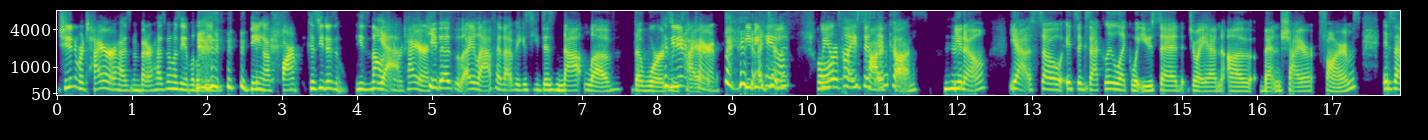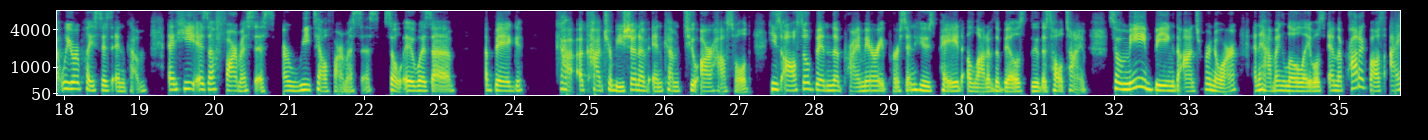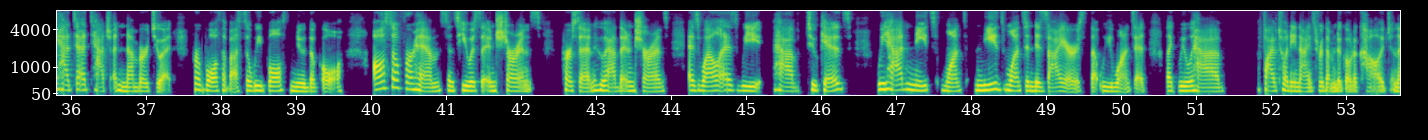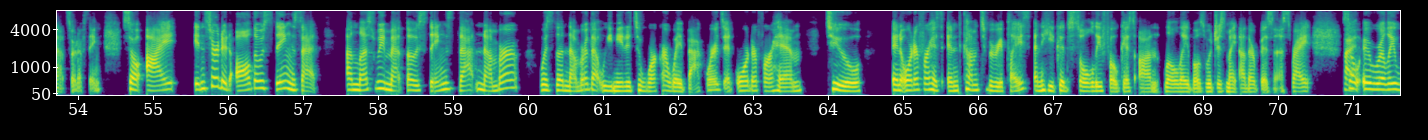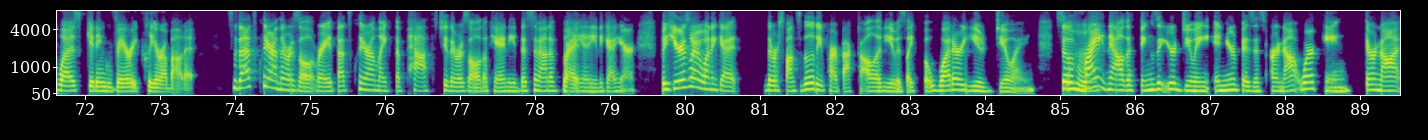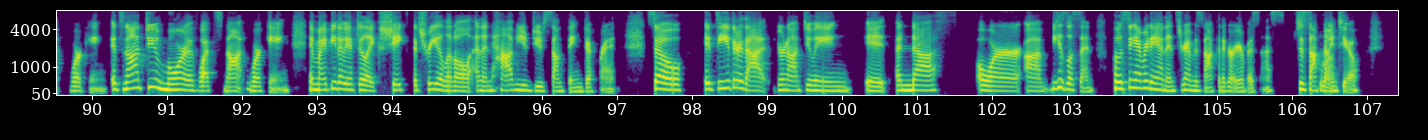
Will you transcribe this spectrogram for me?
she didn't retire her husband, but her husband was able to leave being a farm because he doesn't, he's not Yeah, retire. he does. I laugh at that because he does not love the word Because he didn't retire him. He became a we replaced his income. Mhm. you know yeah so it's exactly like what you said joanne of bentonshire farms is that we replaced his income and he is a pharmacist a retail pharmacist so it was a a big a contribution of income to our household. He's also been the primary person who's paid a lot of the bills through this whole time. So me being the entrepreneur and having low labels and the Product Boss i had to attach a number to it for both of us so we both knew the goal. Also for him since he was the insurance person who had the insurance as well as we have two kids we had needs wants needs wants and desires that we wanted. Like we have 529s for them to go to college and that sort of thing so i inserted all those things that unless we met those things that number was the number that we needed to work our way backwards in order for him to in order for his income to be replaced and he could solely focus on low labels which is my other business right so it really was getting very clear about it So that's clear on the result, right? That's clear on like the path to the result. Okay, I need this amount of money. Right. I need to get here. But here's where I want to get the responsibility part back to all of you is like, but what are you doing? So if Mhm. right now the things that you're doing in your business are not working, they're not working. It's not do more of what's not working. It might be that we have to like shake the tree a little and then have you do something different. So it's either that you're not doing it enough or um, because listen, posting every day on Instagram is not going to grow your business. It's just not No. going to.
